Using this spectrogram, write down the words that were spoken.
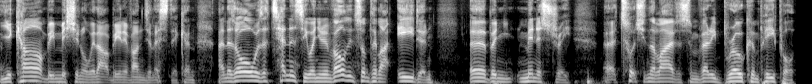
You can't be missional without being evangelistic. And, and there's always a tendency when you're involved in something like Eden, urban ministry, uh, touching the lives of some very broken people,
